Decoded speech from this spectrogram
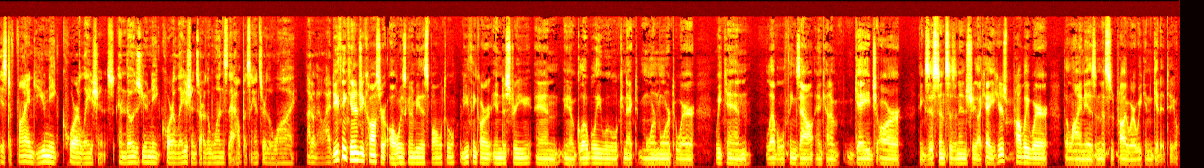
is to find unique correlations. And those unique correlations are the ones that help us answer the why. I don't know. I Do you think energy costs are always going to be this volatile? Or do you think our industry and you know globally we will connect more and more to where we can level things out and kind of gauge our existence as an industry? Like, hey, here's probably where the line is, and this is probably where we can get it to.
